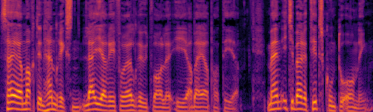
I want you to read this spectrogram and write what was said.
Sier Martin Henriksen, leder i foreldreutvalget i Arbeiderpartiet. Men ikke bare tidskontoordning.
